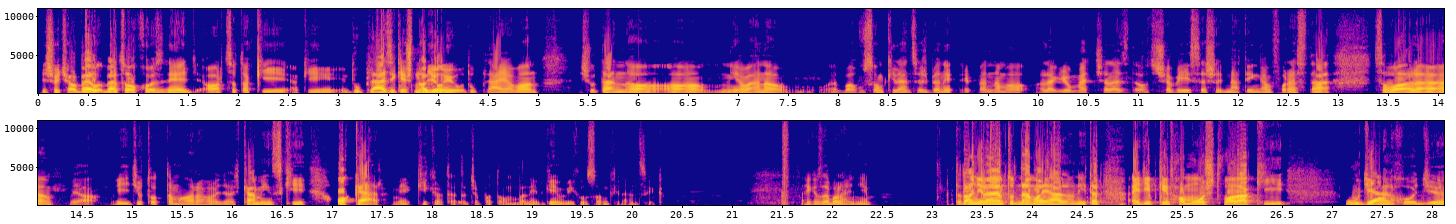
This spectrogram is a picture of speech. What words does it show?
És hogyha be, be tudok hozni egy arcot, aki, aki duplázik, és nagyon jó duplája van, és utána a, nyilván a ebben a 29-esben éppen nem a legjobb meccse lesz, de ott se vészes, hogy Nottingham forest -el. Szóval ja, így jutottam arra, hogy, hogy Kaminski akár még kiköthet a csapatomban itt Game Week 29-ig. Igazából ennyi. Tehát annyira nem tudnám ajánlani. Tehát egyébként, ha most valaki úgy áll, hogy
